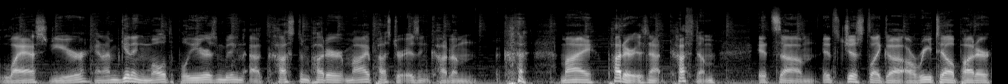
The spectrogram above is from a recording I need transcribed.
last year, and I'm getting multiple years. I'm getting a custom putter. My putter isn't custom. my putter is not custom. It's um, it's just like a, a, retail putter.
